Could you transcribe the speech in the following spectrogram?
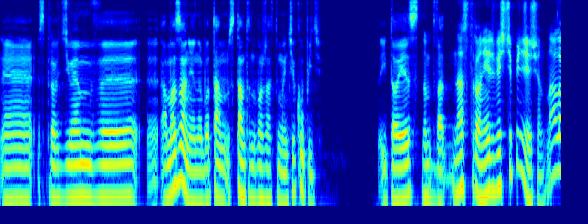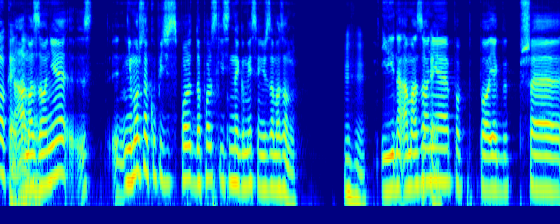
e, sprawdziłem w e, Amazonie, no bo tam stamtąd można w tym momencie kupić. I to jest No, dwa, Na stronie 250, no ale okej. Na dobra. Amazonie nie można kupić do Polski z innego miejsca niż z Amazonu. Mhm. I na Amazonie po, po jakby prze,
